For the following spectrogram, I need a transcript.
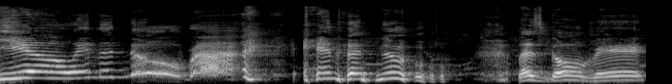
Yo, in the new, bruh. In the new. Let's go, man.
